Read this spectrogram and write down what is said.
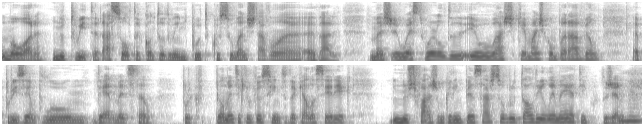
uma hora no Twitter à solta com todo o input que os humanos estavam a, a dar-lhe. Mas Westworld eu acho que é mais comparável a, por exemplo, The Handmaid's Tale. Porque pelo menos aquilo que eu sinto daquela série é que nos faz um bocadinho pensar sobre o tal dilema ético, do género, uhum.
